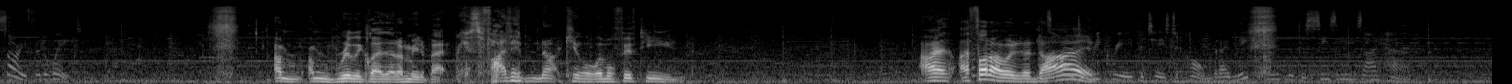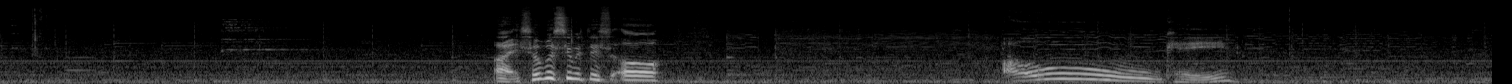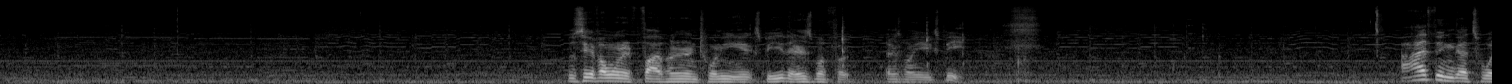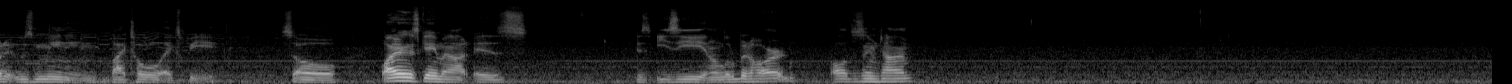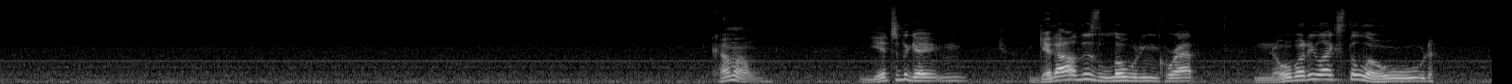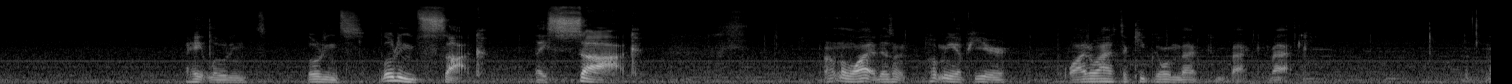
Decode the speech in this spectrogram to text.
Sorry for the wait. I'm I'm really glad that I made it back because if I did not kill a level 15, I I thought I would have hard to died. recreate the taste at home, but I make do with the seasonings I have. All right, so we'll see what this. Uh. Let's see if I wanted 520 EXP. There's my there's my EXP. I think that's what it was meaning by total XP. So, finding this game out is is easy and a little bit hard all at the same time. Come on. Get to the game. Get out of this loading crap. Nobody likes to load. I hate loadings. Loadings. Loadings suck. They suck. I don't know why it doesn't put me up here. Why do I have to keep going back and back and back?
